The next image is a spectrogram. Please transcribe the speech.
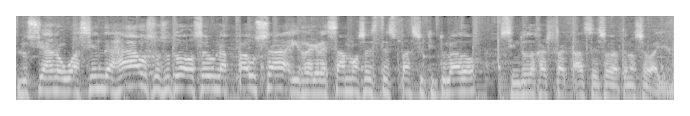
Luciano was in the house. Nosotros vamos a hacer una pausa y regresamos a este espacio titulado, sin duda, hashtag asesórate, no se vayan.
